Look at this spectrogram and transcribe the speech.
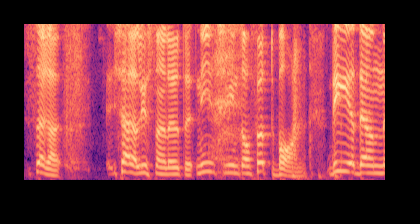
så här, kära lyssnare där ute, ni som inte har fött barn. Det är den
